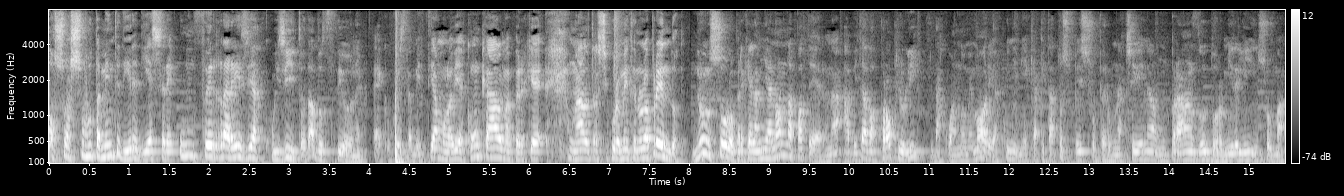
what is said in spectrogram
posso assolutamente dire di essere un ferrarese acquisito d'adozione. Ecco, questa mettiamola via con calma perché un'altra sicuramente non la prendo. Non solo perché la mia nonna paterna abitava proprio lì da quando ho memoria, quindi mi è capitato spesso per una cena, un pranzo, dormire lì, insomma,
